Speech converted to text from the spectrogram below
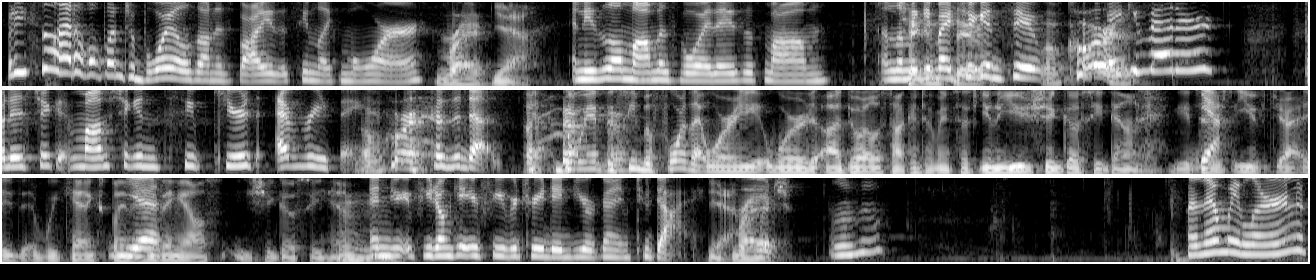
But he still had a whole bunch of boils on his body that seemed like more. Right. yeah. And he's little mama's boy. Days with mom. And let me Chicken get my soup. chicken soup. Of course. Make you better. But his chicken, mom's chicken soup cures everything. Of course. Because it does. Yeah, but we have the scene before that where he, where uh, Doyle is talking to him and he says, you know, you should go see Downey. You- there's- You've, tried- we can't explain Yes. anything else. You should go see him. And if you don't get your fever treated, you're going to die. Yeah. Right. Which, mm-hmm. and then we learn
